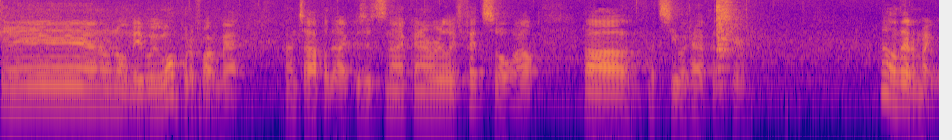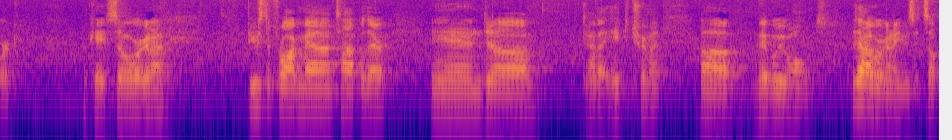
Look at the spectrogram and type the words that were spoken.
eh, I don't know, maybe we won't put a frog mat on top of that because it's not gonna really fit so well. Uh, let's see what happens here. Oh, that might work. Okay, so we're gonna use the frog mat on top of there, and uh, God, I hate to trim it. Uh, maybe we won't. Yeah, we're gonna use it. So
